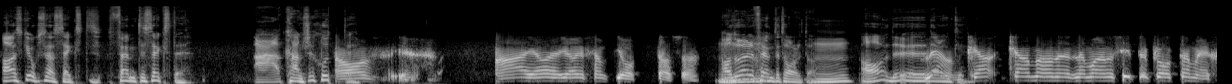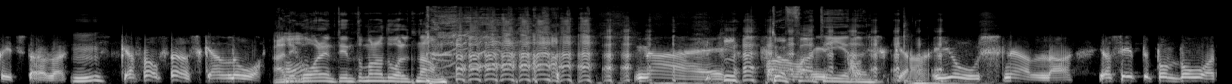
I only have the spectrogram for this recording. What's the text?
Ja, jag skulle också säga 60. 50-60. Ah, kanske 70. Ja, Ja, ja jag, jag är 58 så. då är det 50-talet då. Ja, det där Men okej. kan, kan man, när man sitter och pratar med skitstövlar, Mm. kan man få önska en låt? Ja, det Ja. går inte, inte om man har dåligt namn. Nej. Tuffa tider. Jo, snälla. Jag sitter på en båt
